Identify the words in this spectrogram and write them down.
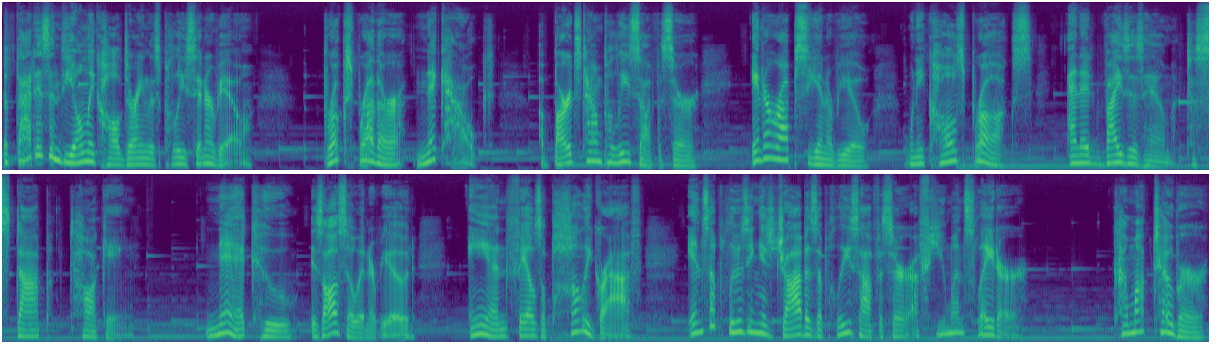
But that isn't the only call during this police interview. Brooks' brother, Nick Houck, a Bardstown police officer, interrupts the interview when he calls Brooks and advises him to stop talking. Nick, who is also interviewed and fails a polygraph, ends up losing his job as a police officer a few months later. Come October,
